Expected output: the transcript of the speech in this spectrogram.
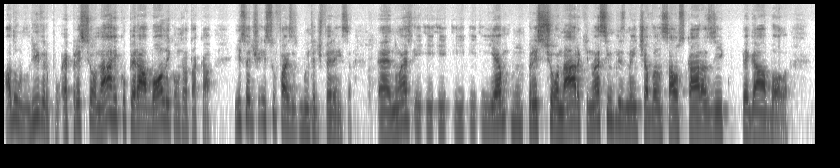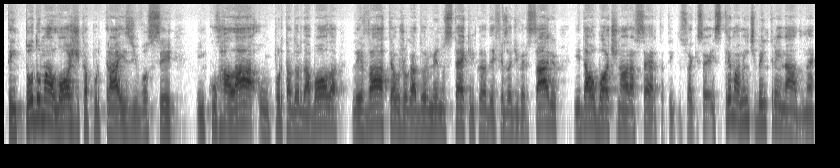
A do Liverpool é pressionar, recuperar a bola e contra-atacar. Isso, é, isso faz muita diferença. É, não é, e, e, e, e, é um pressionar que não é simplesmente avançar os caras e pegar a bola. Tem toda uma lógica por trás de você encurralar o portador da bola, levar até o jogador menos técnico da defesa do adversário e dar o bote na hora certa. Isso, é, isso, é, extremamente bem treinado, né?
